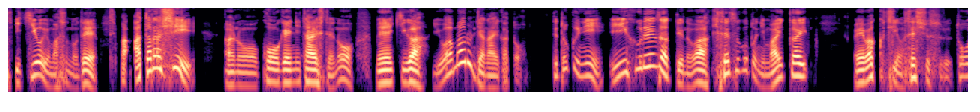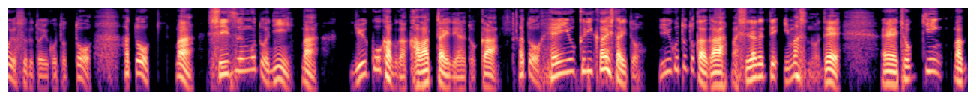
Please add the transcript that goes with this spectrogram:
勢いを増すので、まあ、新しい、あの、抗原に対しての免疫が弱まるんじゃないかと。で特にインフルエンザっていうのは季節ごとに毎回ワクチンを接種する、投与するということと、あと、まあ、シーズンごとに、まあ、流行株が変わったりであるとか、あと変異を繰り返したりということとかが、ま、知られていますので、えー、直近、まあ、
